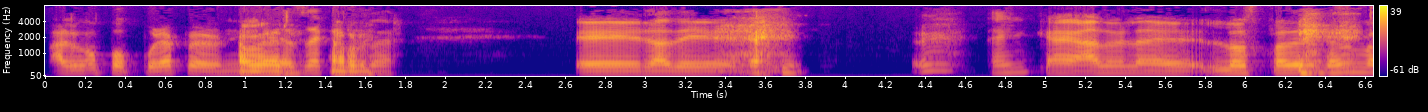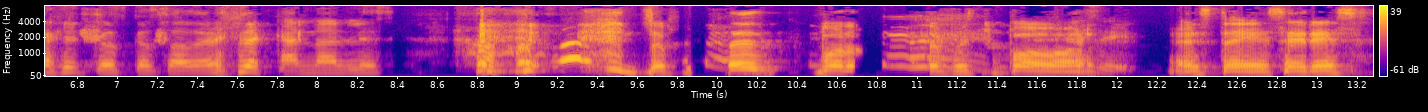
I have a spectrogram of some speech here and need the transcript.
algo popular, pero ni A ver, te has de acordar. Eh, la de. Está bien cagado, la de Los Padrinos Mágicos Cazadores de Canales. te fuiste por, te fuiste por este series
